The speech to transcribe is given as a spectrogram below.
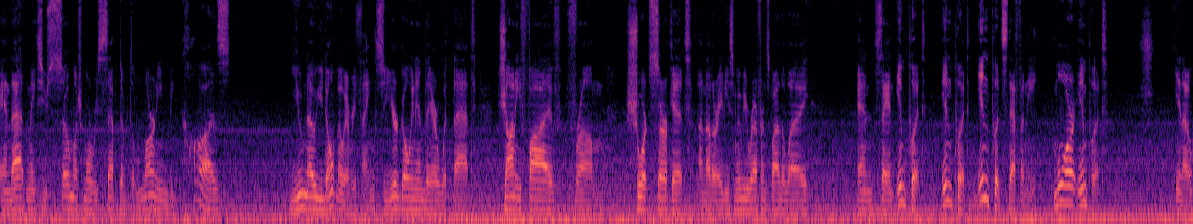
and that makes you so much more receptive to learning because you know you don't know everything. So you're going in there with that Johnny Five from Short Circuit, another 80s movie reference, by the way, and saying input, input, input, Stephanie, more input. You know,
